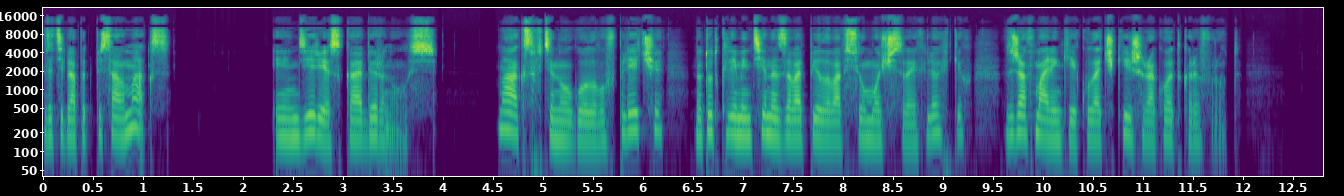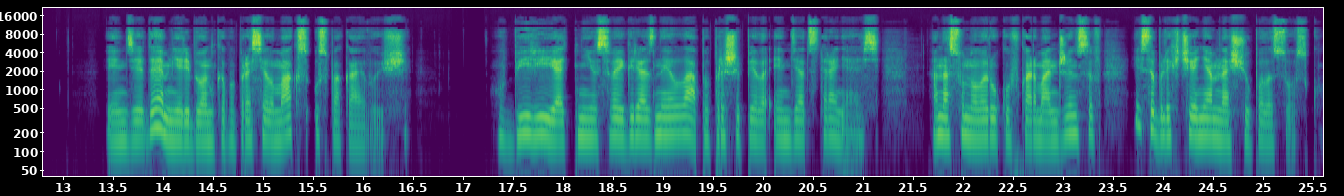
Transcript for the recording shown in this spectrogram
за тебя подписал Макс». Энди резко обернулась. Макс втянул голову в плечи, но тут Клементина завопила во всю мощь своих легких, сжав маленькие кулачки и широко открыв рот. «Энди, дай мне ребенка», — попросил Макс успокаивающе. «Убери от нее свои грязные лапы», — прошипела Энди, отстраняясь. Она сунула руку в карман джинсов и с облегчением нащупала соску.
